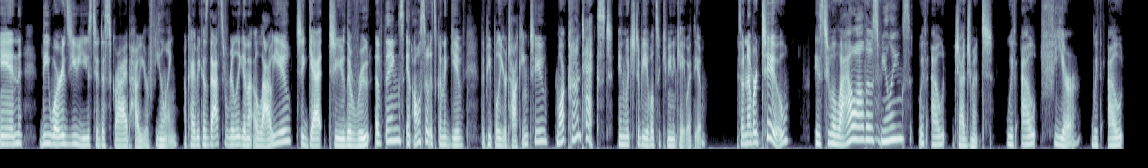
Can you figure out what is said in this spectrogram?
in the words you use to describe how you're feeling. Okay. Because that's really going to allow you to get to the root of things. And also, it's going to give the people you're talking to more context in which to be able to communicate with you. So, number two is to allow all those feelings without judgment, without fear, without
